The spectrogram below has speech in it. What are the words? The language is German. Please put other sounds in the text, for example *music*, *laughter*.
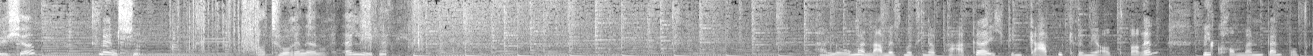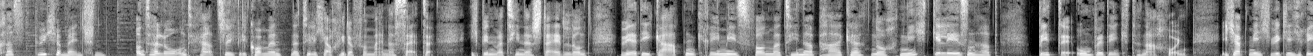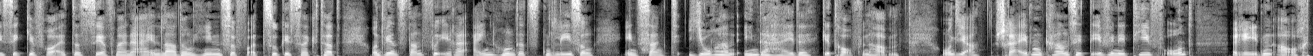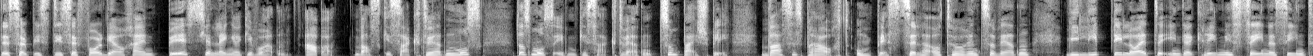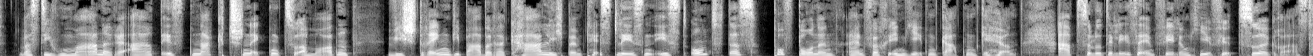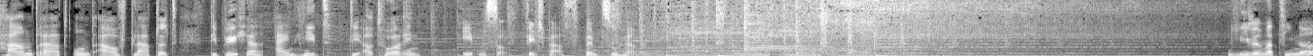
Bücher, Menschen. Autorinnen erleben. Hallo, mein Name ist Martina Parker, ich bin Gartenkrimi-Autorin. Willkommen beim Podcast Büchermenschen. Und hallo und herzlich willkommen natürlich auch wieder von meiner Seite. Ich bin Martina Steidl und wer die Gartenkrimis von Martina Parker noch nicht gelesen hat, bitte unbedingt nachholen. Ich habe mich wirklich riesig gefreut, dass sie auf meine Einladung hin sofort zugesagt hat und wir uns dann vor ihrer 100. Lesung in St. Johann in der Heide getroffen haben. Und ja, schreiben kann sie definitiv und reden auch. Deshalb ist diese Folge auch ein bisschen länger geworden. Aber was gesagt werden muss, das muss eben gesagt werden. Zum Beispiel, was es braucht, um Bestsellerautorin zu werden, wie lieb die Leute in der Krimiszene sind, was die humanere Art ist, Nacktschnecken zu ermorden, wie streng die Barbara Karlich beim Testlesen ist und dass Puffbohnen einfach in jeden Garten gehören. Absolute Leseempfehlung hierfür Zurgrast, Harmdraht und Aufplattelt. Die Bücher ein Hit, die Autorin ebenso. Viel Spaß beim Zuhören. Liebe Martina,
